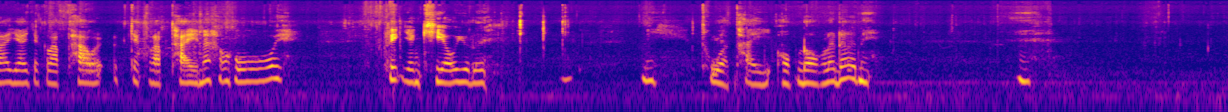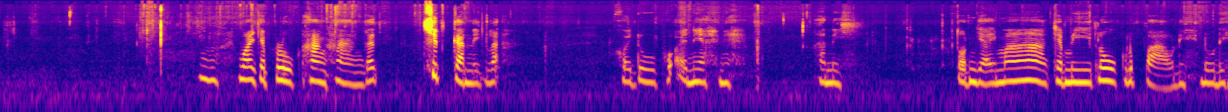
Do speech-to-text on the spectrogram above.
ลายายจะกลับเทาจะกลับไทยนะโอ้โหพริกยังเขียวอยู่เลย นี่ถั่วไทยออกดอกแล้วเด้อนี่ว่าจะปลูกห่างๆก็ชิดกันอีกละคอยดูเพราะไอเนี้ยเนี่ยอันนี้ต้นใหญ่มากจะมีลูกหรือเปล่านี่ดูดิ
